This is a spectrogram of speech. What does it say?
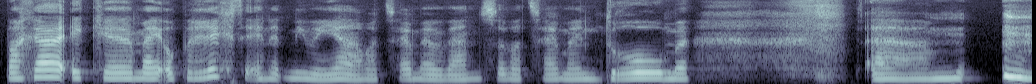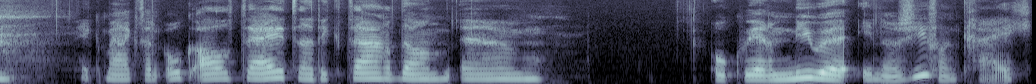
waar ga ik eh, mij op richten in het nieuwe jaar? Wat zijn mijn wensen? Wat zijn mijn dromen? Um, ik merk dan ook altijd dat ik daar dan um, ook weer nieuwe energie van krijg.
